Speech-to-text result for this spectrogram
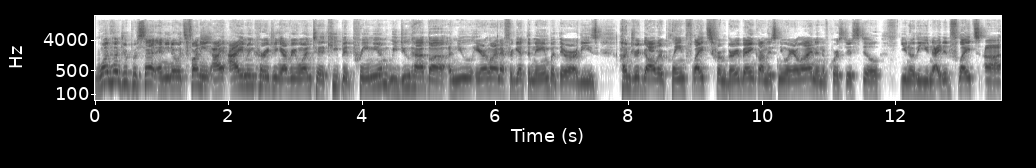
100%. And, you know, it's funny. I, I am encouraging everyone to keep it premium. We do have a, a new airline. I forget the name, but there are these $100 plane flights from Burbank on this new airline. And of course, there's still, you know, the United flights. Uh,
